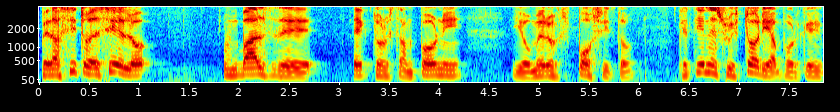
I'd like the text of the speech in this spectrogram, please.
Pedacito de cielo, un vals de Héctor Stamponi y Homero Expósito, que tiene su historia porque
